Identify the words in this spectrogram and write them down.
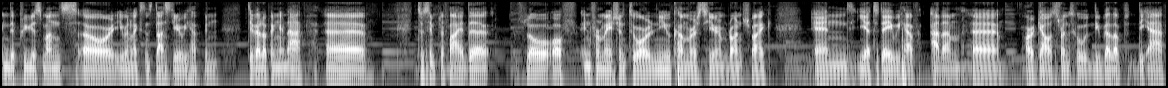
in the previous months, or even like since last year, we have been developing an app uh, to simplify the flow of information to all newcomers here in Braunschweig. And yeah, today we have Adam, uh, our Gauss friend who developed the app,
